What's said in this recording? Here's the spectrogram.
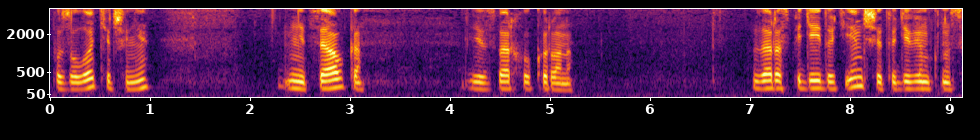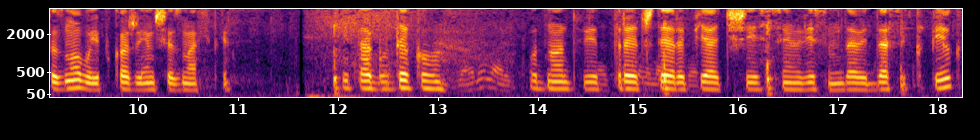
по золоті, чи ні. Ініціалка і зверху корона. Зараз підійдуть інші, тоді вимкнуся знову і покажу інші знахідки. І так, в дикого 1, 2, 3, 4, 5, 6, 7, 8, 9, 10 копійок.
